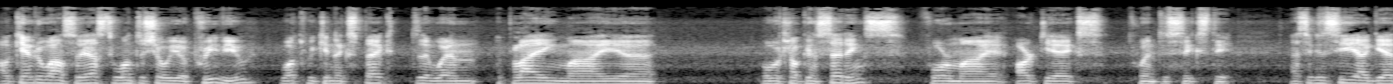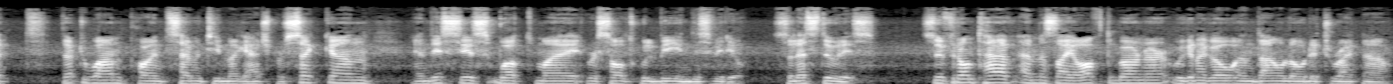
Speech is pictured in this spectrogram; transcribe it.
Okay everyone so I just want to show you a preview what we can expect when applying my uh, overclocking settings for my RTX 2060 as you can see I get 31.70 megahertz per second and this is what my result will be in this video. So let's do this so if you don't have MSI Afterburner, we're gonna go and download it right now.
